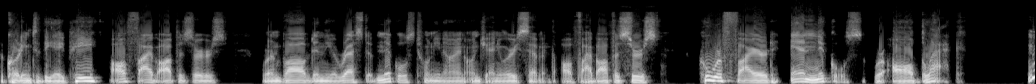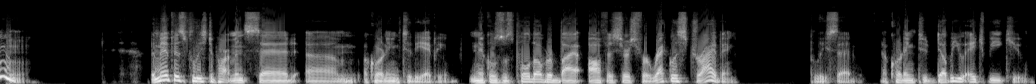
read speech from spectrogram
According to the AP, all five officers were involved in the arrest of Nichols 29 on January 7th. All five officers who were fired and Nichols were all black. Hmm. The Memphis Police Department said, um, according to the AP, Nichols was pulled over by officers for reckless driving, police said. According to WHBQ,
